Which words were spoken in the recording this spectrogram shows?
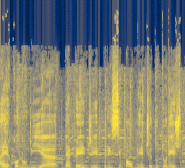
A economia depende principalmente do turismo.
